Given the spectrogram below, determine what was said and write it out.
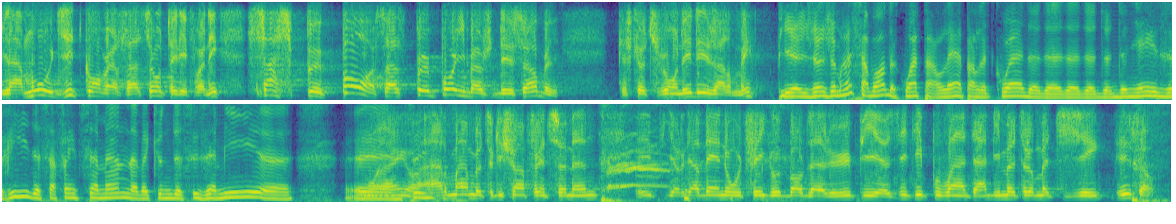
La maudite conversation téléphonique. Ça se peut pas. Ça se peut pas imaginer ça. Mais qu'est-ce que tu veux? On est désarmés. Puis euh, j'aimerais savoir de quoi elle parlait. Elle parlait de quoi? De, de, de, de, de, niaiserie de sa fin de semaine avec une de ses amies. Euh, euh, ouais. Armand me triché en fin de semaine. et puis il a regardé une autre fille au bord de la rue. Puis euh, c'est épouvantable. Il m'a traumatisé. C'est ça.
